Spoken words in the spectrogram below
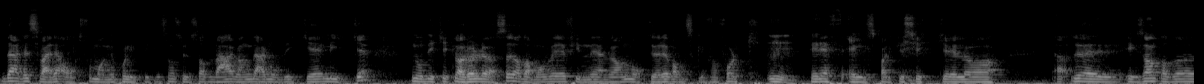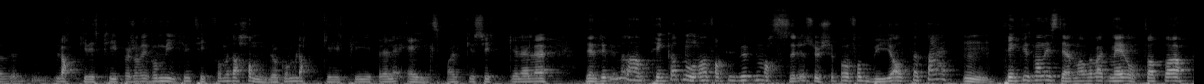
det er dessverre altfor mange politikere som syns at hver gang det er noe de ikke liker, noe de ikke klarer å løse, ja, da må vi finne en eller annen måte å gjøre det vanskelig for folk. Mm. Ref. elsparkesykkel og ja, du, ikke sant? Altså, Lakrispiper som vi får mye kritikk for, men det handler jo ikke om lakrispiper eller elsparkesykkel eller den typen. Men tenk at noen har faktisk brukt masse ressurser på å forby alt dette her. Mm. Tenk hvis man isteden hadde vært mer opptatt av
